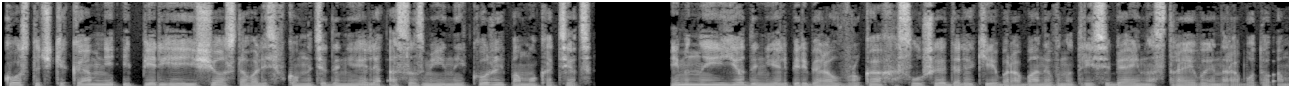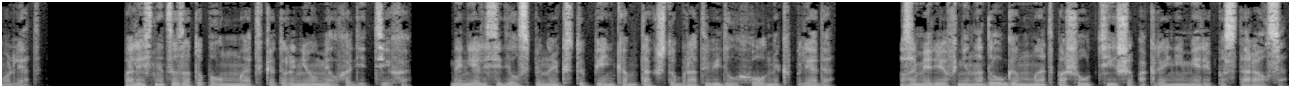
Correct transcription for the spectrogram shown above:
Косточки, камни и перья еще оставались в комнате Даниэля, а со змеиной кожей помог отец. Именно ее Даниэль перебирал в руках, слушая далекие барабаны внутри себя и настраивая на работу амулет. По лестнице затопал Мэт, который не умел ходить тихо. Даниэль сидел спиной к ступенькам, так что брат видел холмик пледа. Замерев ненадолго, Мэт пошел тише, по крайней мере, постарался.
